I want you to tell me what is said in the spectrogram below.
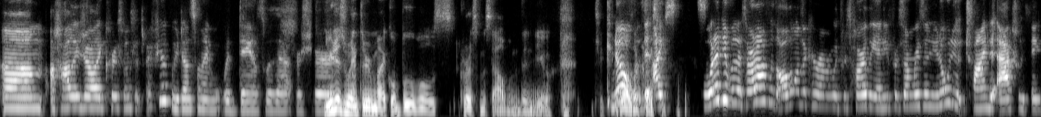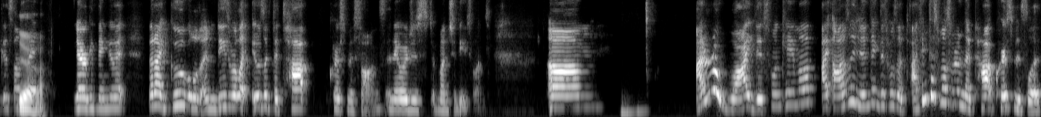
Um, a holly jolly Christmas, which I feel like we've done something with dance with that for sure. You just went through Michael Bublé's Christmas album, didn't you? No, th- I- what I did was I started off with all the ones I can remember, which was hardly any for some reason. You know when you're trying to actually think of something, yeah, never can think of it. Then I googled, and these were like it was like the top Christmas songs, and they were just a bunch of these ones. Um, I don't know why this one came up. I honestly didn't think this was a. I think this must have been the top Christmas list,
